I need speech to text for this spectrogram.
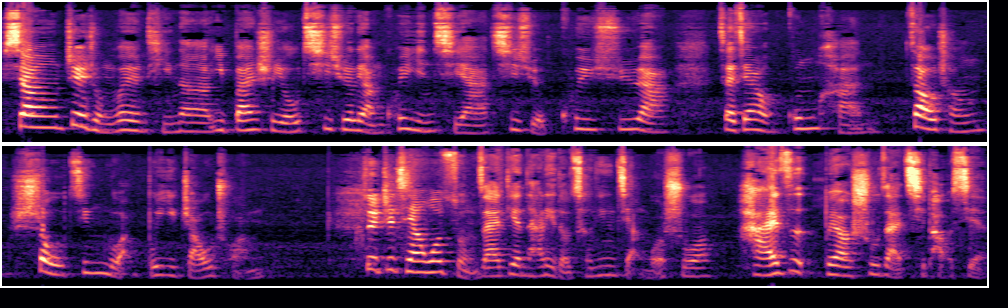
像这种问题呢，一般是由气血两亏引起啊，气血亏虚啊，再加上宫寒，造成受精卵不易着床。所以之前我总在电台里头曾经讲过，说孩子不要输在起跑线。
